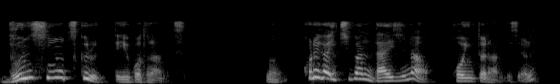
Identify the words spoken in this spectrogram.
分身を作るっていうことなんです。うん。これが一番大事なポイントなんですよね。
